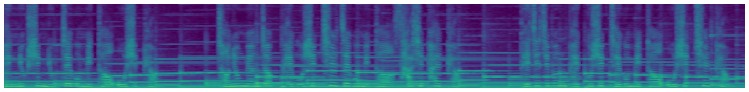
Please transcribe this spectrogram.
166제곱미터 50평, 전용 면적 157제곱미터 48평, 대지 지분 190제곱미터 57평,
